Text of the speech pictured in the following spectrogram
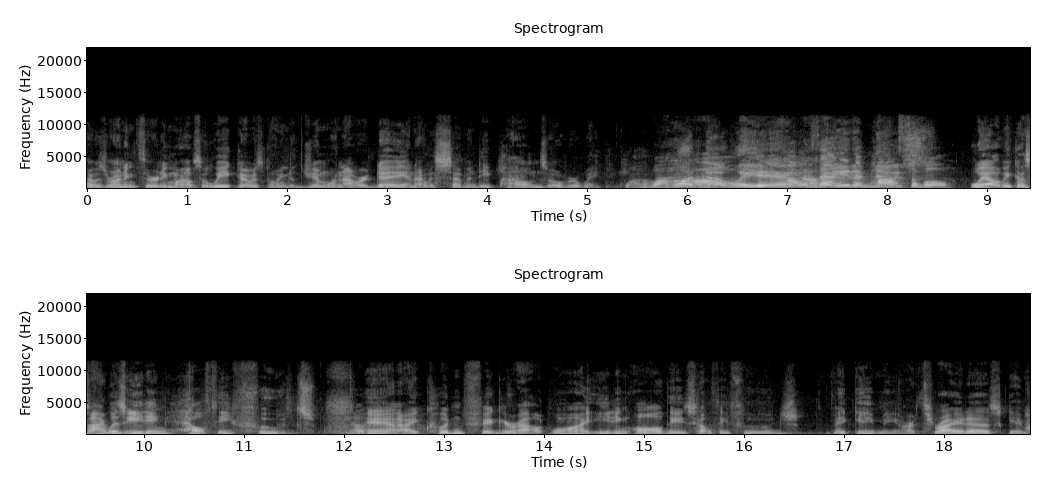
I was running 30 miles a week. I was going to the gym one hour a day, and I was 70 pounds overweight. Wow. What? Now wait. Yeah. a minute. How is that Wait even possible? Well, because I was eating healthy foods. And I couldn't figure out why eating all these healthy foods make, gave me arthritis, gave me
